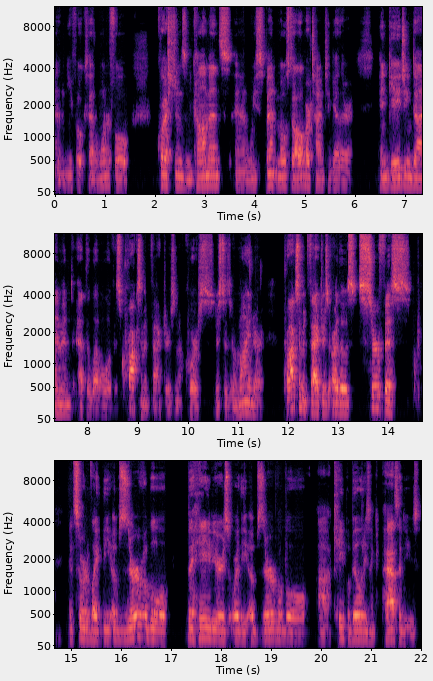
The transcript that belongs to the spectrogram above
and you folks had wonderful questions and comments, and we spent most all of our time together engaging Diamond at the level of his proximate factors. And of course, just as a reminder, proximate factors are those surface it's sort of like the observable behaviors or the observable uh, capabilities and capacities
